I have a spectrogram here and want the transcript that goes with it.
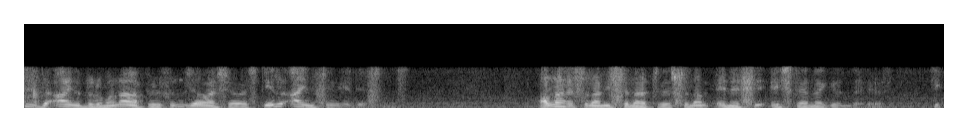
siz de aynı duruma ne yapıyorsunuz? Yavaş yavaş gelir aynı seviyedesiniz. Allah Resulü Aleyhisselatü Vesselam Enes'i eşlerine gönderiyor. Git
